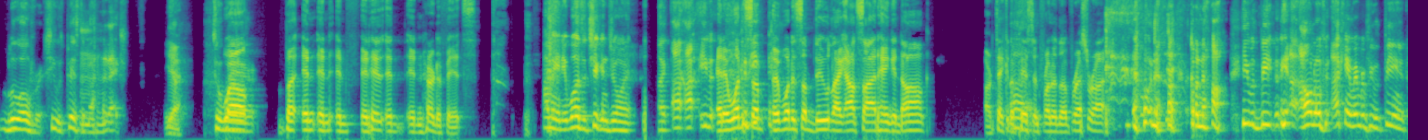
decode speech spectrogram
blew over it. She was pissed about Mhm. it actually. Yeah. To Well- where But in in in in his in, in her defense, I mean, it was a chicken joint. Like I, I even and it wasn't some it wasn't some dude like outside hanging dog or taking a piss Uh, in front of the restaurant. No, no, oh, no. He was beating. I don't know if I can't remember if he was peeing,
